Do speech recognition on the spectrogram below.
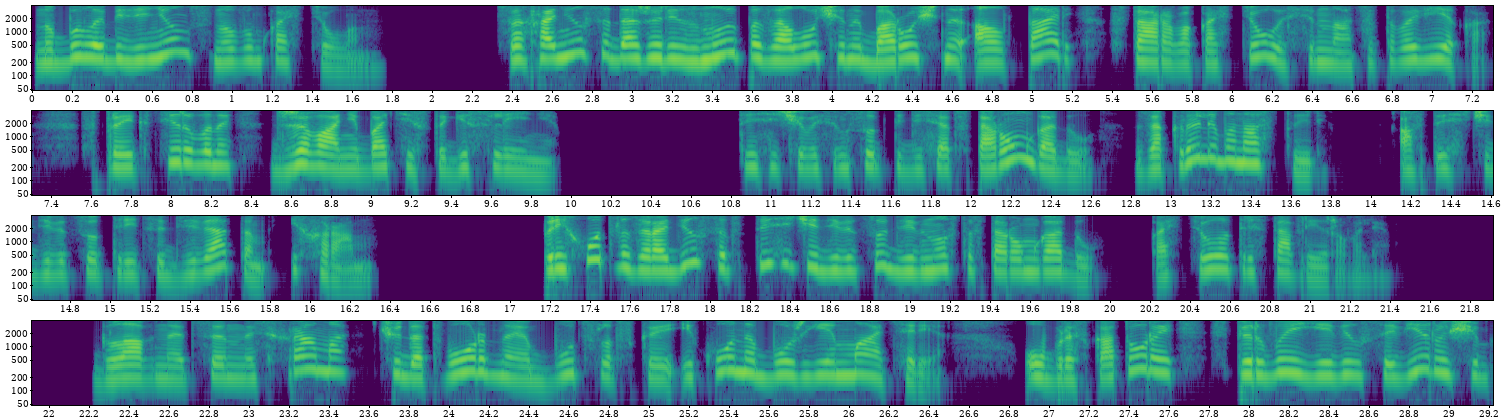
но был объединен с новым костелом. Сохранился даже резной позолоченный барочный алтарь старого костела XVII века, спроектированный Джованни Батиста Гислени. В 1852 году закрыли монастырь, а в 1939 и храм. Приход возродился в 1992 году, костел отреставрировали. Главная ценность храма — чудотворная буцловская икона Божьей Матери, образ которой впервые явился верующим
